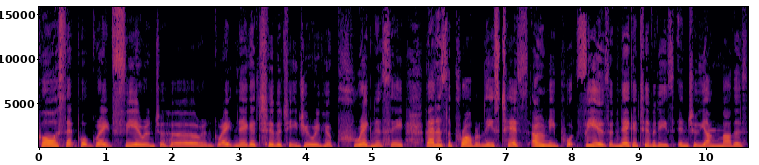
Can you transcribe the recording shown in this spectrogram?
course that put great fear into her and great negativity during her pregnancy that is the problem these tests only put fears and negativities into young mothers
